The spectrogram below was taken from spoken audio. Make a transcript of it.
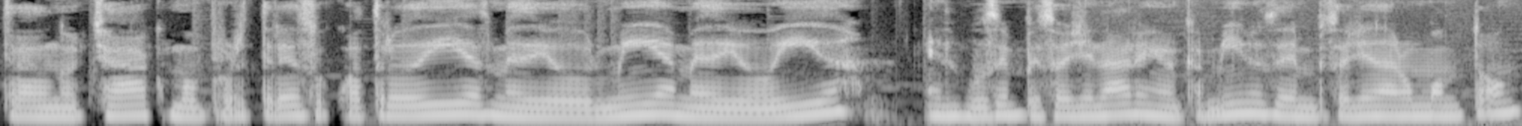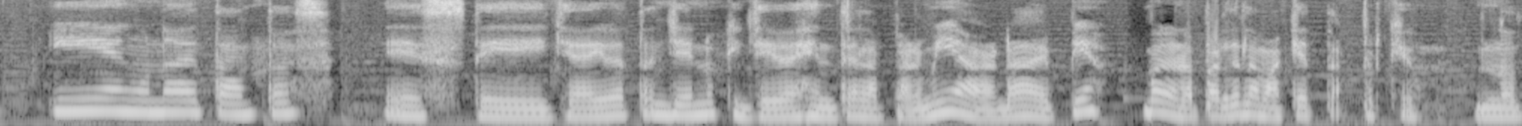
trasnochada como por tres o cuatro días, medio dormía, medio oída. El bus empezó a llenar en el camino, se empezó a llenar un montón y en una de tantas este ya iba tan lleno que ya iba gente a la par mía, ¿verdad? De pie. Bueno, la par de la maqueta, porque no,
